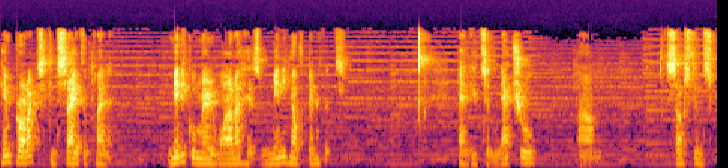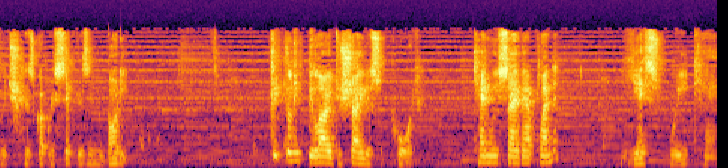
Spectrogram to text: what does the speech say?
Hemp products can save the planet. Medical marijuana has many health benefits, and it's a natural um, substance which has got receptors in the body. Click the link below to show your support. Can we save our planet? Yes, we can.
